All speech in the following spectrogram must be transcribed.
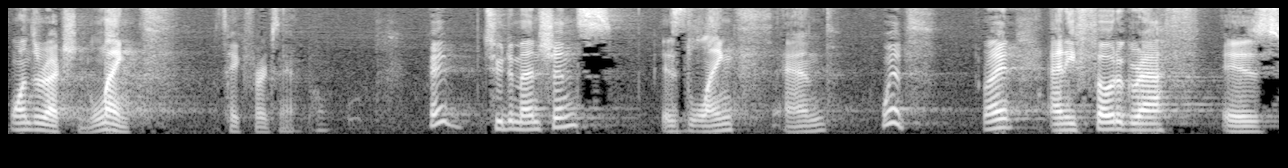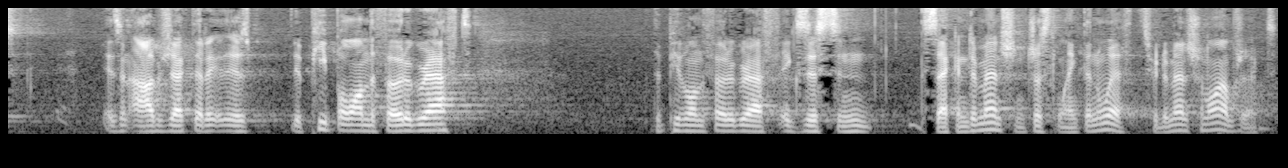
one direction, length. Take for example. Okay, two dimensions is length and width, right? Any photograph is, is an object that is the people on the photograph, the people on the photograph exist in the second dimension, just length and width, two-dimensional object.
